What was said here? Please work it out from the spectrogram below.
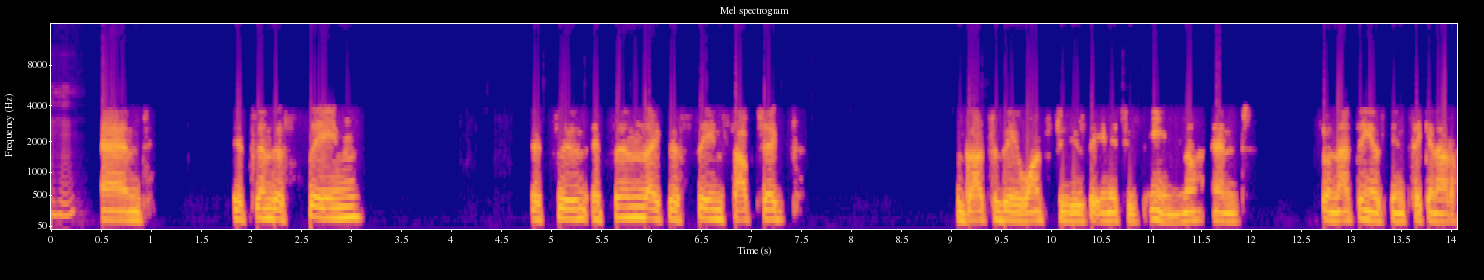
Mm-hmm. and it's in the same it's in it's in like the same subject that they want to use the images in, you know, and so nothing has been taken out of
